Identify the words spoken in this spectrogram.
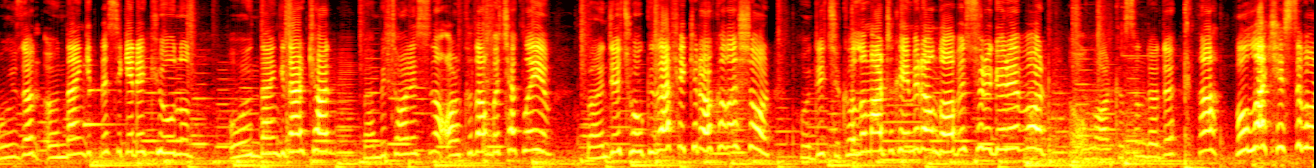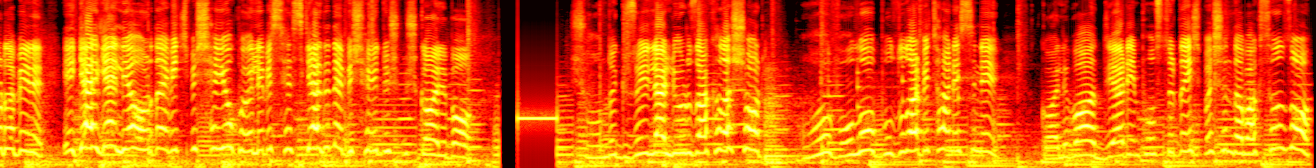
O yüzden önden gitmesi gerekiyor onun. O önden giderken ben bir tanesini arkadan bıçaklayayım. Bence çok güzel fikir arkadaşlar. Hadi çıkalım artık Emirhan daha bir sürü görev var. Allah arkasını döndü. Hah vallahi kestim orada beni. E gel gel ya orada hiçbir şey yok. Öyle bir ses geldi de bir şey düşmüş galiba. Şu anda güzel ilerliyoruz arkadaşlar. Aa vallahi buldular bir tanesini. Galiba diğer imposter da iş başında baksanıza.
